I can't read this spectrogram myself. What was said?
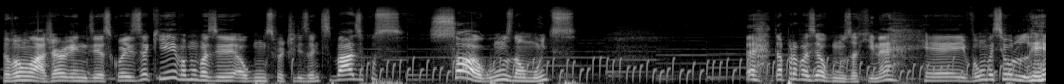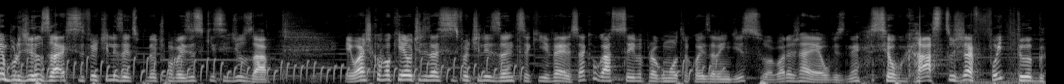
Então vamos lá, já organizei as coisas aqui. Vamos fazer alguns fertilizantes básicos. Só alguns, não muitos. É, dá pra fazer alguns aqui, né? É, e vamos ver se eu lembro de usar esses fertilizantes, porque da última vez eu esqueci de usar. Eu acho que eu vou querer utilizar esses fertilizantes aqui, velho. Será que eu gasto save pra alguma outra coisa além disso? Agora já é Elvis, né? Se eu gasto, já foi tudo.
